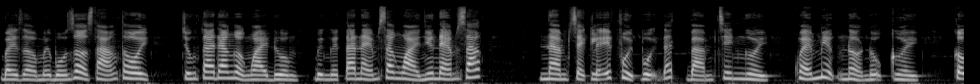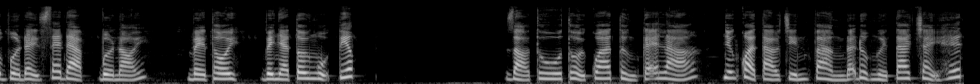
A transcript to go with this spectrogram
Bây giờ mới 4 giờ sáng thôi, chúng ta đang ở ngoài đường, bị người ta ném ra ngoài như ném rác. Nam Trạch Lễ phủi bụi đất bám trên người, khóe miệng nở nụ cười. Cậu vừa đẩy xe đạp vừa nói, về thôi, về nhà tôi ngủ tiếp. Gió thu thổi qua từng kẽ lá, những quả táo chín vàng đã được người ta chảy hết.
